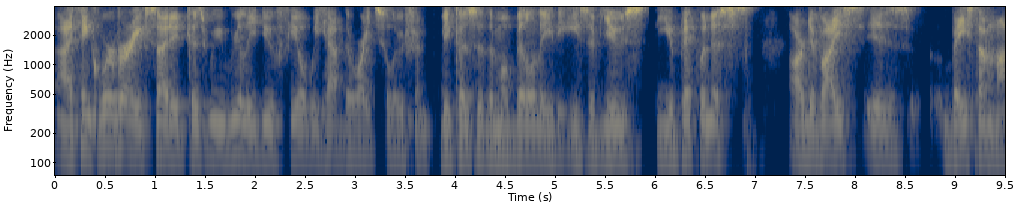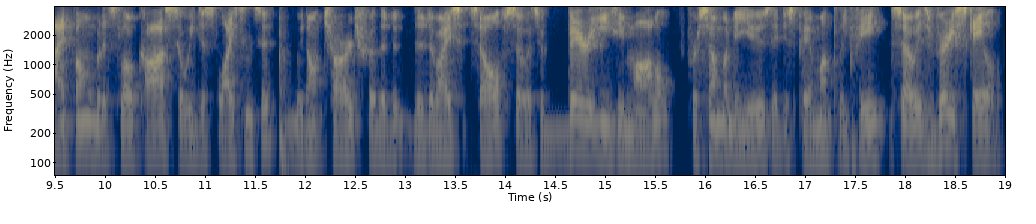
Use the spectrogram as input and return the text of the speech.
I think we're very excited because we really do feel we have the right solution because of the mobility, the ease of use, the ubiquitous. Our device is based on an iPhone, but it's low cost. So we just license it. We don't charge for the, the device itself. So it's a very easy model for someone to use. They just pay a monthly fee. So it's very scalable.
